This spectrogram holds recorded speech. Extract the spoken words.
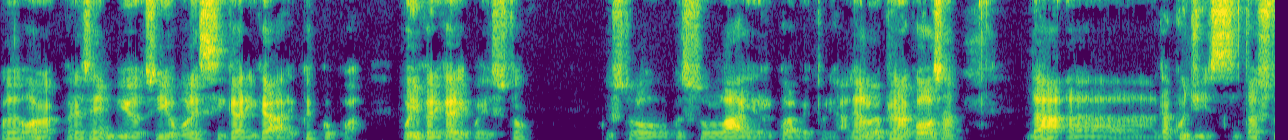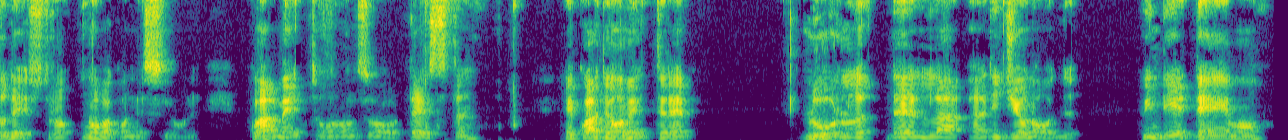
ora per esempio se io volessi caricare ecco qua voglio caricare questo questo, questo layer qua vettoriale. Allora prima cosa da, uh, da QGIS tasto destro nuova connessione. Qua metto non so test e qua devo mettere l'url uh, di geonode quindi è demo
